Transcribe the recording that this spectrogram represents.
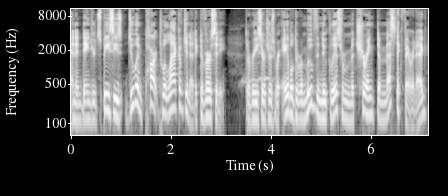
an endangered species due in part to a lack of genetic diversity. The researchers were able to remove the nucleus from a maturing domestic ferret egg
